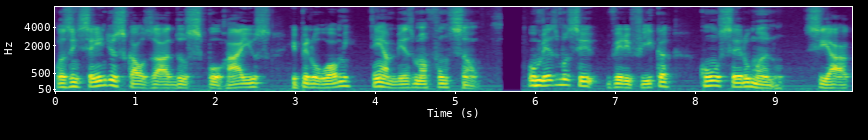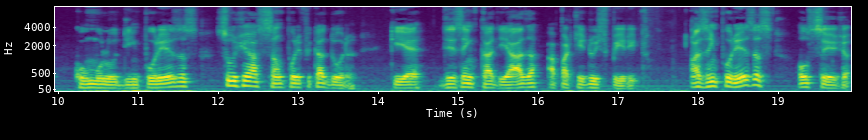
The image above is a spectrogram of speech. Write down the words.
Os incêndios causados por raios e pelo homem têm a mesma função. O mesmo se verifica com o ser humano. Se há acúmulo de impurezas, surge a ação purificadora, que é desencadeada a partir do espírito. As impurezas, ou seja,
